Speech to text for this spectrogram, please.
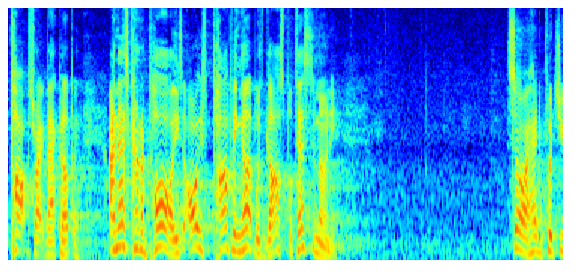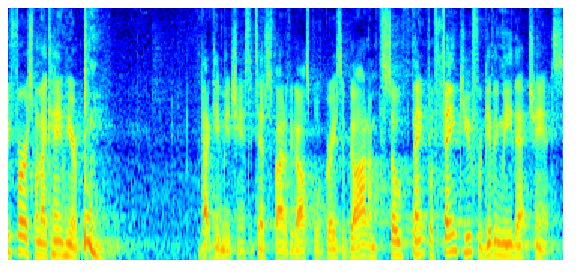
pops right back up. And that's kind of Paul. He's always popping up with gospel testimony. So I had to put you first when I came here. Boom. That gave me a chance to testify to the gospel of grace of God. I'm so thankful. Thank you for giving me that chance.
